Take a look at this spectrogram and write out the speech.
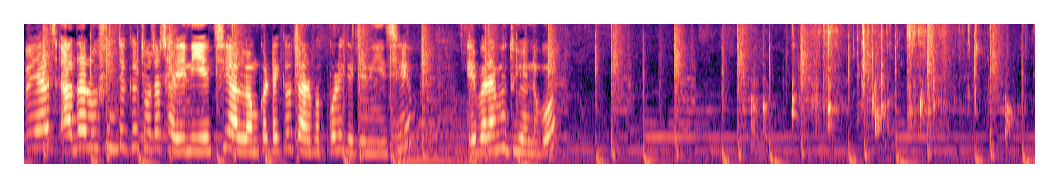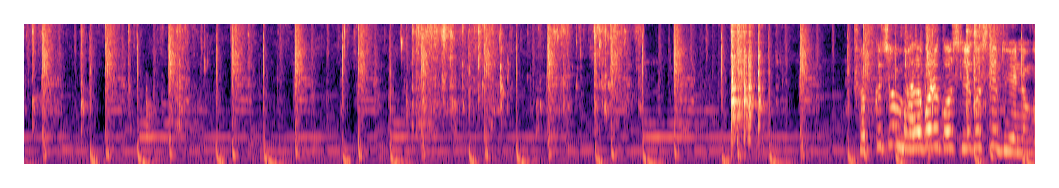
পেঁয়াজ, আদা, রসুন থেকে চোচা ছাড়িয়ে নিয়েছি আর লঙ্কাটাকেও চার ভাগ করে কেটে নিয়েছি। এবার আমি ধুয়ে নেব। সবকিছু আমি ভালো করে কষলে কষলে ধুয়ে নেব।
